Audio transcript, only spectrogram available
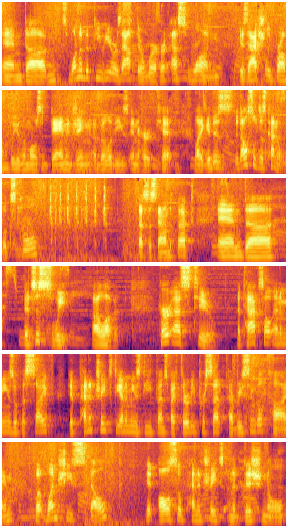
and um, it's one of the few heroes out there where her S1 is actually probably the most damaging abilities in her kit. Like, it is. It also just kind of looks cool. That's the sound effect. And uh, it's just sweet. I love it. Her S2 attacks all enemies with a scythe. It penetrates the enemy's defense by 30% every single time, but when she's stealthed, it also penetrates an additional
